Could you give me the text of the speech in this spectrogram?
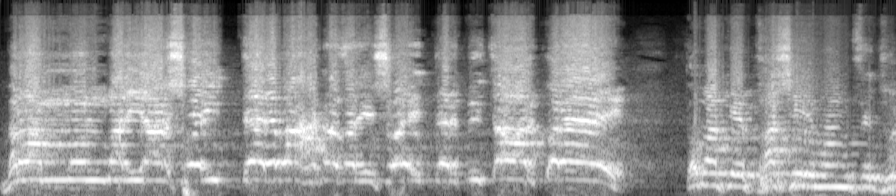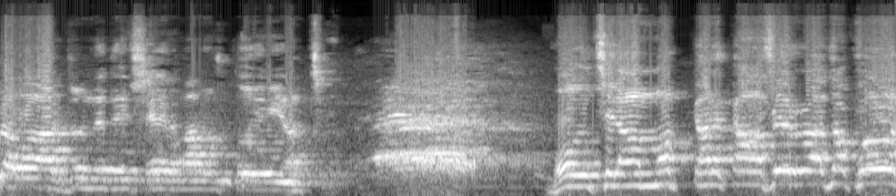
ব্রাহ্মণ বাড়িয়ার শহীদদের বা হাটাজারি শহীদদের বিচার করে তোমাকে ফাঁসির মঞ্চে ঝুলাবার জন্য দেশের মানুষ তৈরি আছে বলছিলাম, মক্কার কাফেররা যখন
